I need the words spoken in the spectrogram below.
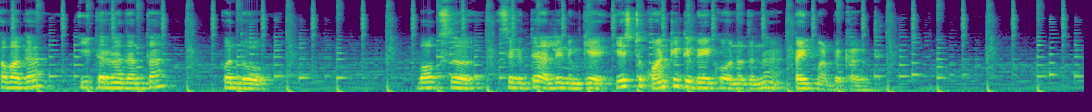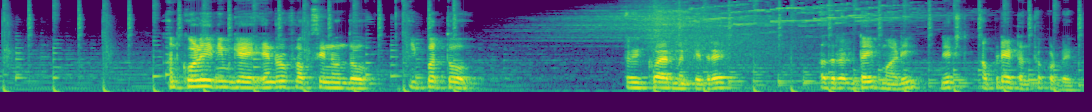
ಅವಾಗ ಈ ಥರನಾದಂಥ ಒಂದು ಬಾಕ್ಸ್ ಸಿಗುತ್ತೆ, ಅಲ್ಲಿ ನಿಮಗೆ ಎಷ್ಟು ಕ್ವಾಂಟಿಟಿ ಬೇಕು ಅನ್ನೋದನ್ನು ಟೈಪ್ ಮಾಡಬೇಕಾಗುತ್ತೆ. ಅಂದ್ಕೊಳ್ಳಿ ನಿಮಗೆ ಎನ್ರೋಫ್ಲಾಕ್ಸಿನ್ ಒಂದು ಇಪ್ಪತ್ತು ರಿಕ್ವೈರ್ಮೆಂಟ್ ಇದ್ದರೆ ಅದರಲ್ಲಿ ಟೈಪ್ ಮಾಡಿ ನೆಕ್ಸ್ಟ್ ಅಪ್ಡೇಟ್ ಅಂತ ಕೊಡಬೇಕು.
